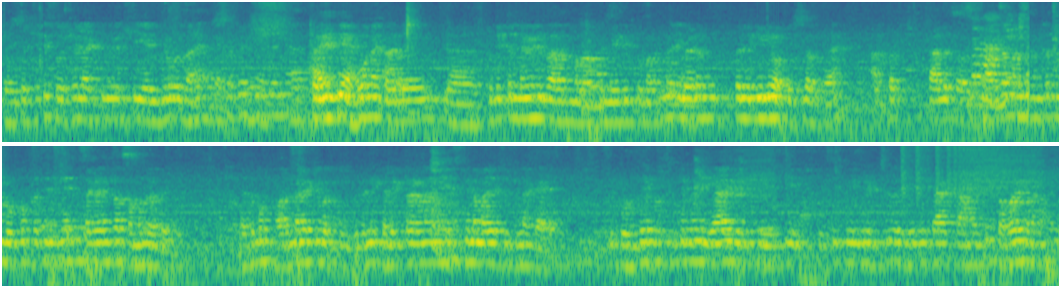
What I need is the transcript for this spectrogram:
त्यांच्याशी social activity N G Os आहेत? काही ते हो नाही आणि तुम्ही तर नवीन झालात मला वाटतं मे बी तुम्हाला नाही मॅडम पहिले गेली ऑफिसला होत्या. आता कालच नंतर लोकप्रतिनिधी आहेत, सगळ्यांचा समन्वय होईल नाही तर मग फॉर्मॅलिटीवरती तुम्ही कलेक्टरांना आणि एस पीना माझ्या सूचना काय आहे की कोणत्याही परिस्थितीमध्ये या युनिटचं हे जे काय काम सवय ते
